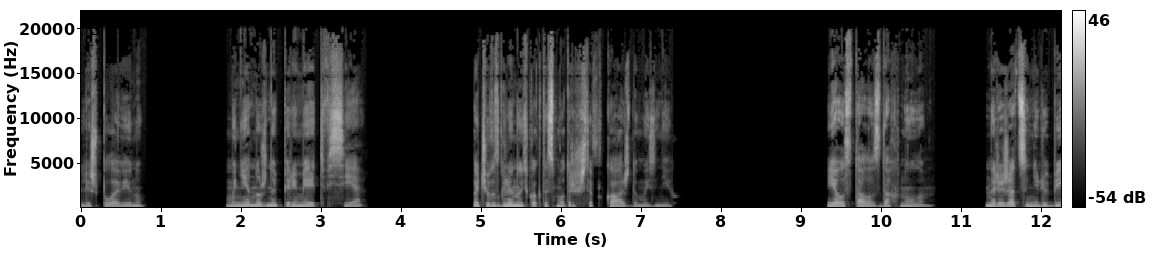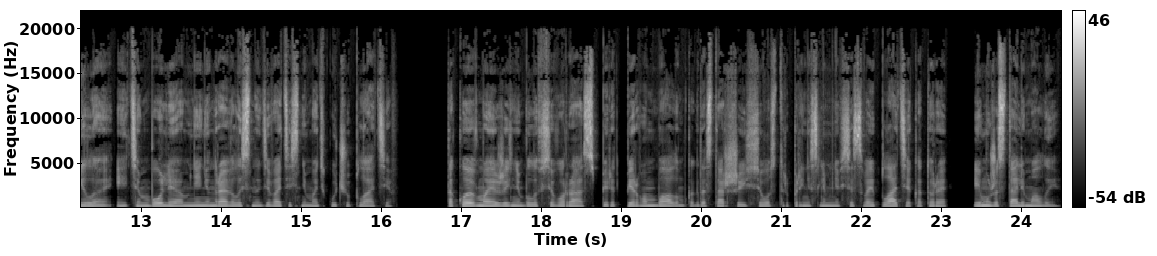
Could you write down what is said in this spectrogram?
Лишь половину. Мне нужно перемерить все? Хочу взглянуть, как ты смотришься в каждом из них. Я устало вздохнула. Наряжаться не любила, и тем более мне не нравилось надевать и снимать кучу платьев. Такое в моей жизни было всего раз, перед первым балом, когда старшие сестры принесли мне все свои платья, которые им уже стали малы.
